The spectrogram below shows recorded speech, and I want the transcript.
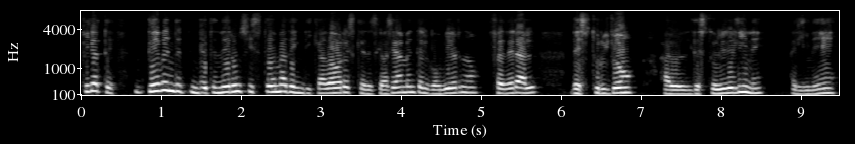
Fíjate, deben de, tener un sistema de indicadores que desgraciadamente el gobierno federal destruyó al destruir el INE, el INE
